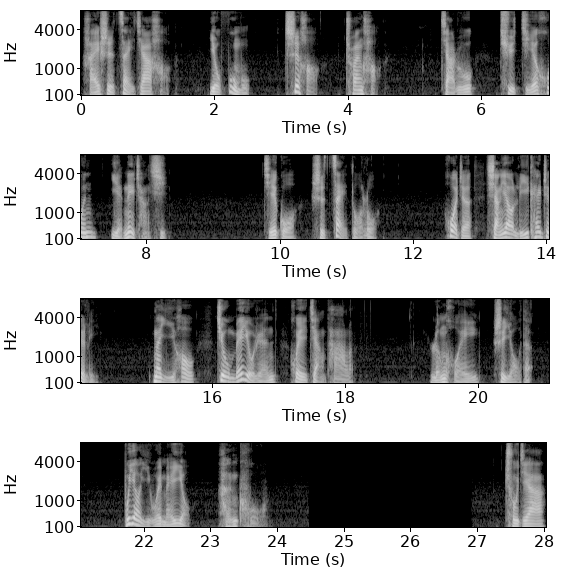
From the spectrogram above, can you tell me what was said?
还是在家好，有父母，吃好穿好。假如。去结婚演那场戏，结果是再堕落，或者想要离开这里，那以后就没有人会讲他了。轮回是有的，不要以为没有，很苦。出家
